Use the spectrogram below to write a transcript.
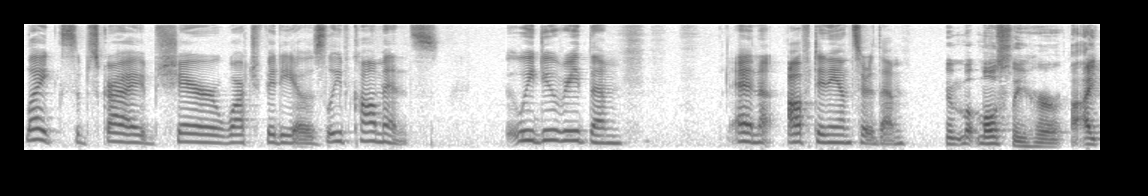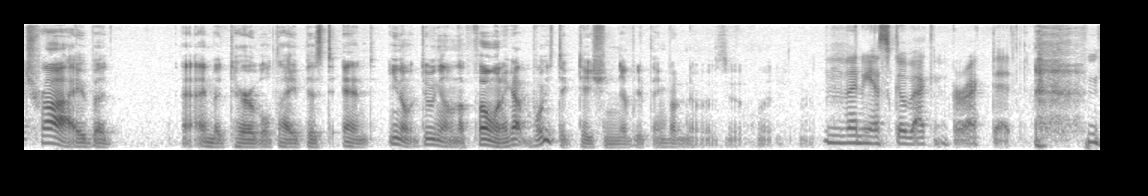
Like, subscribe, share, watch videos, leave comments. We do read them and often answer them. Mostly her. I try, but I'm a terrible typist, and you know, doing it on the phone, I got voice dictation and everything, but no, And then he has to go back and correct it.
